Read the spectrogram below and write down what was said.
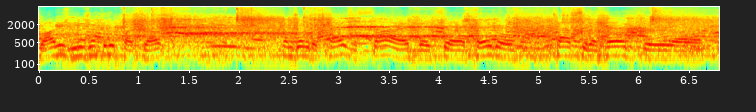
Rogers moves in for the puck drop. Comes over to Kai's side, but uh, Pagel taps it ahead for uh,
